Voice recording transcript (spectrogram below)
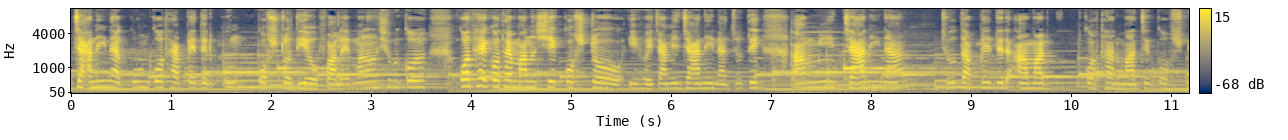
জানি না কোন কথা আপনাদের কোন কষ্ট দিয়েও ফালায়। মানুষ সময় কথায় কথায় মানুষের কষ্ট ই হয়েছে আমি জানি না, যদি আমি জানি না, যদি আপনাদের আমার কথার মাঝে কষ্ট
